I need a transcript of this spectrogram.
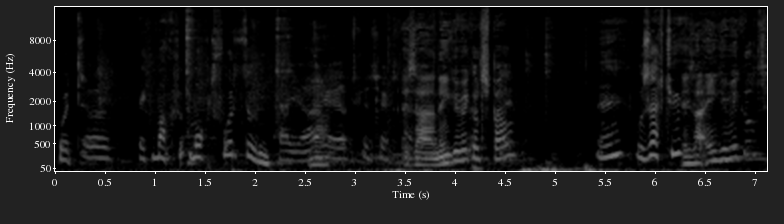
Goed, Uh, ik mag, mocht voortdoen. ja, ja, hij had gezegd. Is dat een ingewikkeld spel? Hè? Hoe zegt u? Is dat ingewikkeld?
